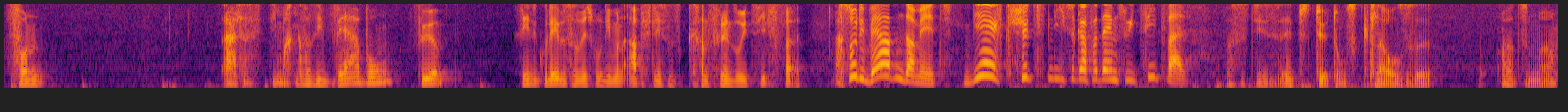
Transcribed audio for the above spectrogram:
von. Ah, das, die machen quasi Werbung für Risikolebensversicherung, die man abschließen kann für den Suizidfall. Ach so, die werben damit. Wir schützen dich sogar vor deinem Suizidfall. Was ist die Selbsttötungsklausel? Warte mal.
